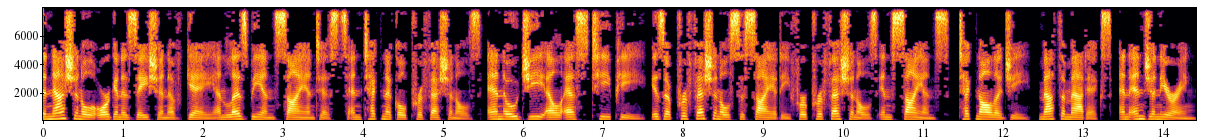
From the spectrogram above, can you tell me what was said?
The National Organization of Gay and Lesbian Scientists and Technical Professionals is a professional society for professionals in science, technology, mathematics, and engineering.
